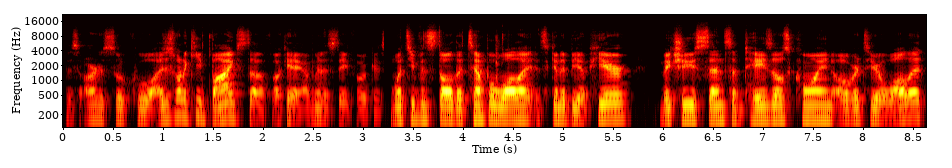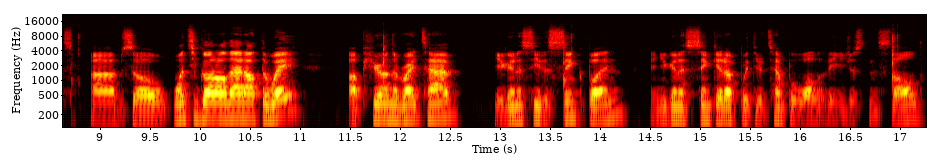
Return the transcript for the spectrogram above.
this art is so cool. I just want to keep buying stuff. Okay, I'm going to stay focused. Once you've installed the Temple wallet, it's going to be up here. Make sure you send some Tezos coin over to your wallet. Um, so once you've got all that out the way, up here on the right tab, you're going to see the sync button and you're going to sync it up with your Temple wallet that you just installed.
